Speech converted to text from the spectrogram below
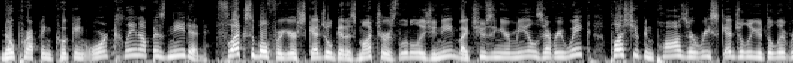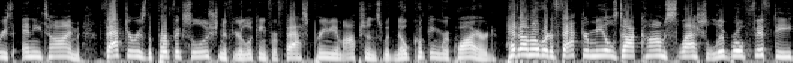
No prepping, cooking, or cleanup is needed. Flexible for your schedule. Get as much or as little as you need by choosing your meals every week. Plus, you can pause or reschedule your deliveries anytime. Factor is the perfect solution if you're looking for fast premium options with no cooking required. Head on over to factormeals.com slash liberal50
